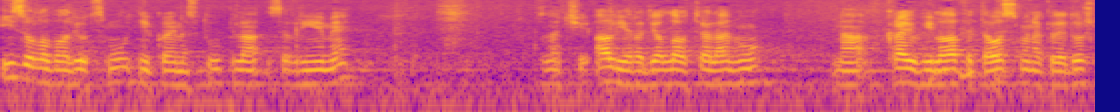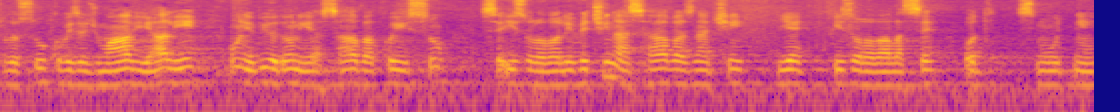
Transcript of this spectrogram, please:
izolovali od smutnje koja je nastupila za vrijeme znači Ali radijallahu ta'ala anhu na kraju hilafeta Osmana kada je došlo do sukoba između Muavije i Ali on je bio od onih ashaba koji su se izolovali. Većina sahaba, znači, je izolovala se od smutnje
